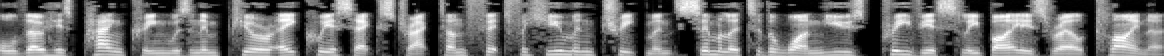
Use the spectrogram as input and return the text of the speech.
although his pancrein was an impure aqueous extract unfit for human treatment similar to the one used previously by Israel Kleiner.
